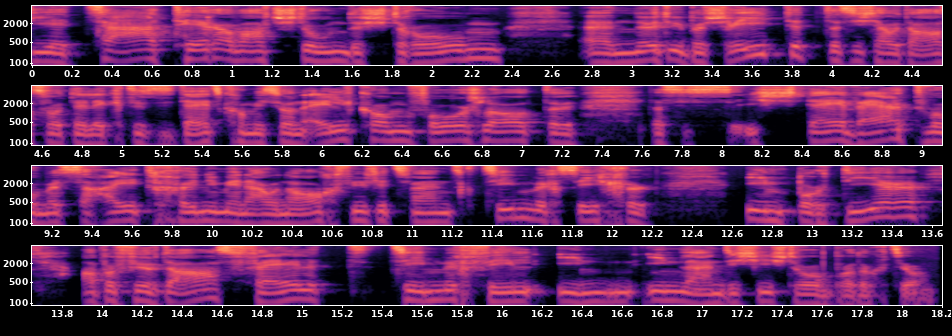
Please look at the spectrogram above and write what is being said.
die 10 Terawattstunden Strom äh, nicht überschreitet. Das ist auch das, was die Elektrizitätskommission ELCOM vorschlägt. Das ist, ist der Wert, wo man sagt, können wir auch nach 25 ziemlich sicher importieren. Aber für das fehlt ziemlich viel in, inländische Stromproduktion.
